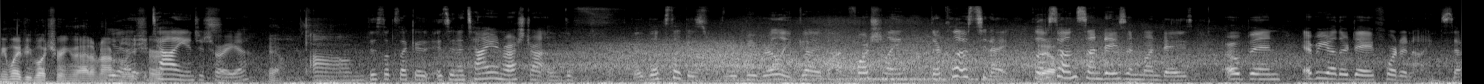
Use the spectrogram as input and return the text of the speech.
We might be butchering that. I'm not yeah, really sure. Italian Trattoria. Yeah. Um, this looks like a, it's an Italian restaurant. It looks like it would be really good. Unfortunately, they're closed today. Closed Yeah. on Sundays and Mondays. Open every other day, 4 to 9. So,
